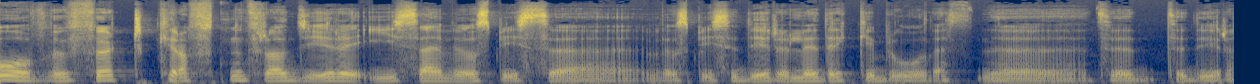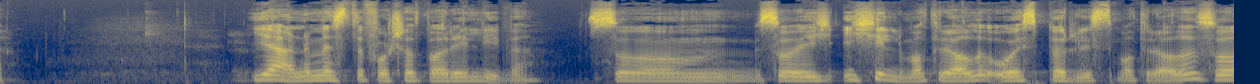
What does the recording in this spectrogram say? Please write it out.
overført kraften fra dyret i seg ved å spise, ved å spise dyr eller drikke blod til, til dyret. Gjerne mens det fortsatt var i live. Så, så i, i kildematerialet og i spørrelistematerialet så,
